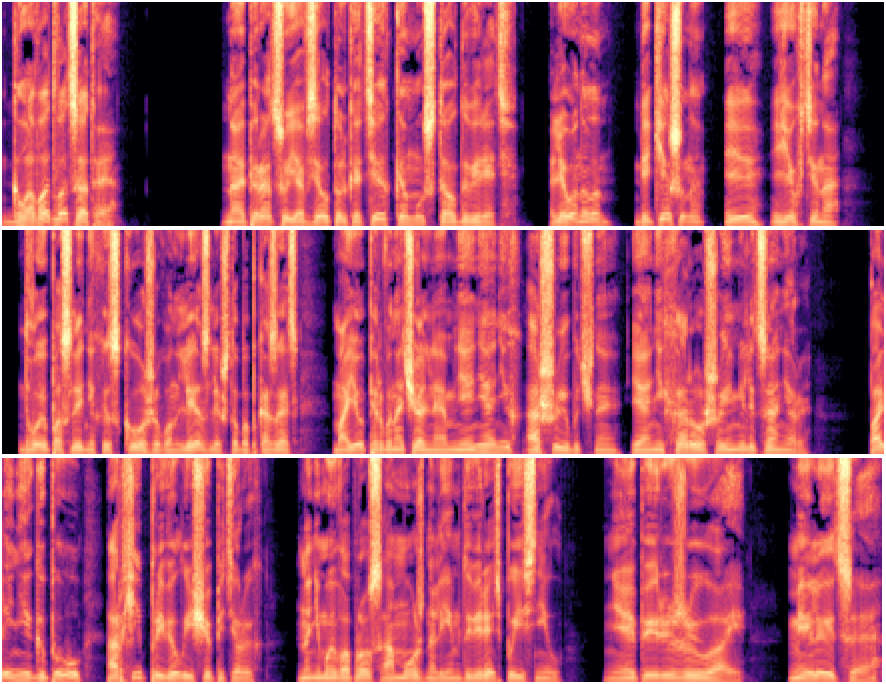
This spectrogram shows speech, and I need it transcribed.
Глава 20. На операцию я взял только тех, кому стал доверять. Леонова, Бекешина и Юхтина. Двое последних из кожи вон лезли, чтобы показать. Мое первоначальное мнение о них ошибочное, и они хорошие милиционеры. По линии ГПУ Архип привел еще пятерых. На немой вопрос, а можно ли им доверять, пояснил. «Не переживай. Милиция.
